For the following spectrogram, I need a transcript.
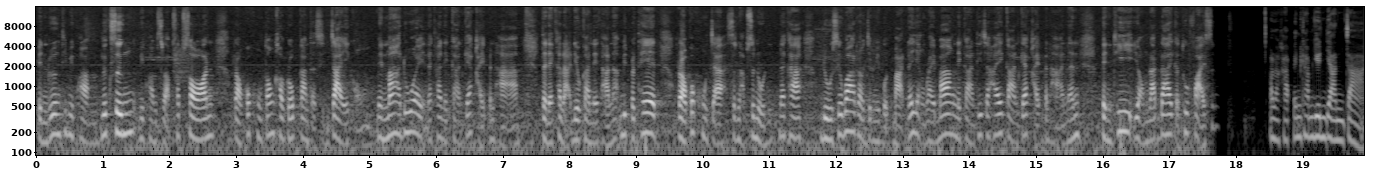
เป็นเรื่องที่มีความลึกซึ้ง มีความสลับซับซ้อน เราก็คงต้องเคารพการตัดสินใจของเมียนมาด้วยนะคะในการแก้ไขปัญหา แต่ในขณะเดียวกันในฐานะมิตรประเทศ เราก็คงจะสนับสนุนนะคะดูซิว่าเราจะมีบทบาทได้อย่างไรบ้าง ในการที่จะให้การแก้ไขปัญหานั้นเป็นที่ยอมรับได้กับทุกฝ่ายซึ่ง เอาละค่ะ เป็นคำยืนยันจาก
